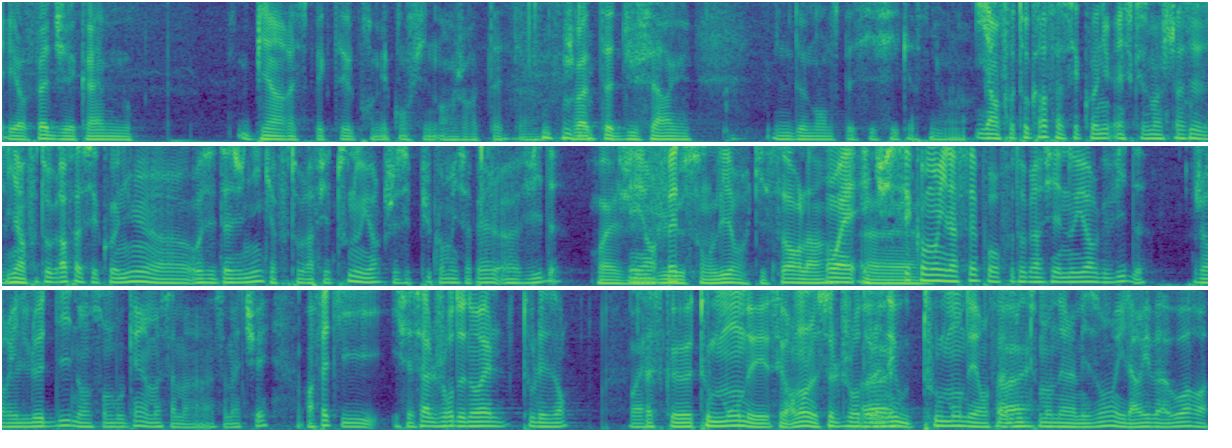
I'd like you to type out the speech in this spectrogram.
Et en fait, j'ai quand même bien respecté le premier confinement. J'aurais peut-être euh, j'aurais peut-être dû faire une, une demande spécifique à ce niveau-là. Il y a un photographe assez connu, excuse-moi, je. Il y a un photographe assez connu euh, aux États-Unis qui a photographié tout New York, je sais plus comment il s'appelle, euh, vide. Ouais, j'ai Et en vu fait- son livre qui sort là. Ouais, et tu sais comment il a fait pour photographier New York vide? Genre, il le dit dans son bouquin et moi, ça m'a ça m'a tué. En fait, il, il fait ça le jour de Noël tous les ans. Ouais. Parce que tout le monde est. C'est vraiment le seul jour de Ouais. l'année où tout le monde est en famille, Ouais. tout le monde est à la maison. Et il arrive à avoir.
